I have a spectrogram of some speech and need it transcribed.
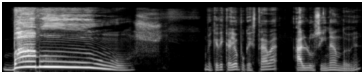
¡Vamos! Me quedé callado porque estaba alucinando, ¿eh?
